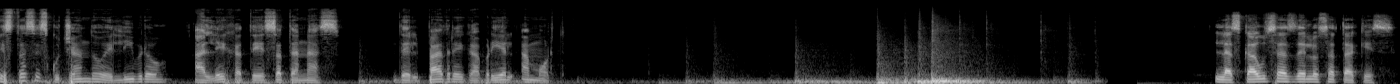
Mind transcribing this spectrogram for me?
Estás escuchando el libro Aléjate, Satanás, del padre Gabriel Amort. Las causas de los ataques.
